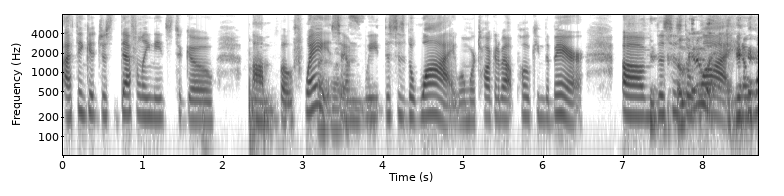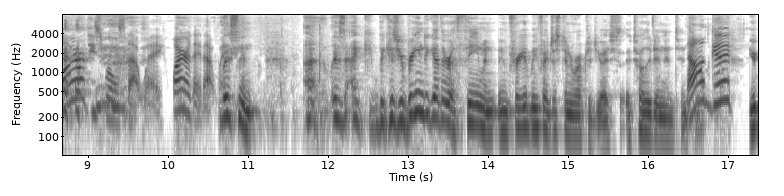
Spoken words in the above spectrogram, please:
I think it just definitely needs to go um, both ways. And we this is the why when we're talking about poking the bear. Um, this is the why. you know, why are these rules that way? Why are they that way? Listen. Uh, listen, I, because you're bringing together a theme, and, and, forgive me if I just interrupted you. I, just, I totally didn't intend. No, to. I'm good. You're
